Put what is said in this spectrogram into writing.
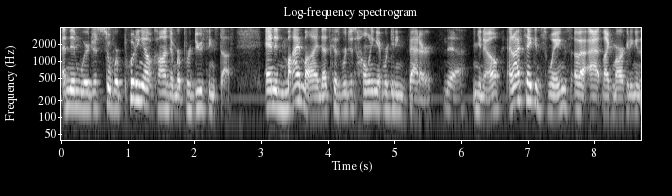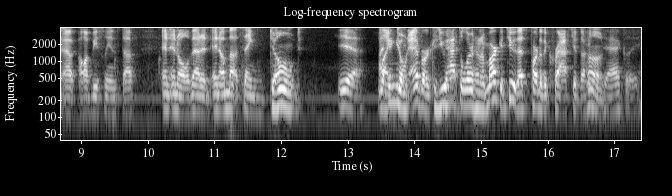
and then we're just so we're putting out content, we're producing stuff. And in my mind, that's because we're just honing it. We're getting better Yeah. you know and i've taken swings at, at like marketing and at, obviously and stuff and, and all of that and, and i'm not saying don't Yeah. Like don't ever because you have to learn how to market too that's part of the craft you have to hone Exactly.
